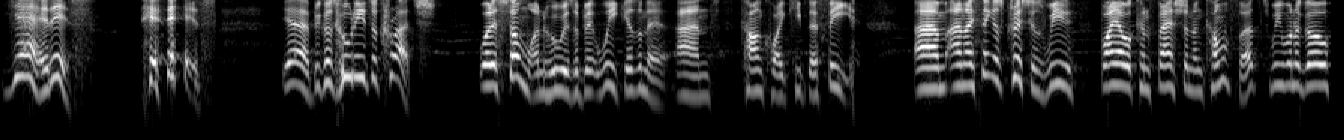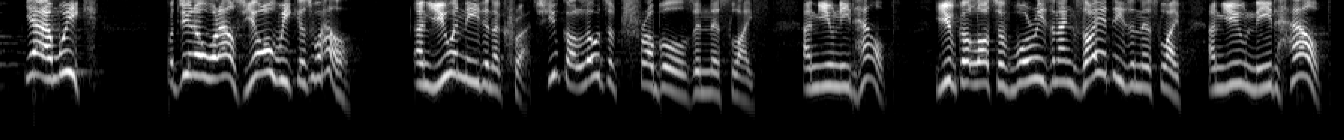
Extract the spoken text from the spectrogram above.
yeah, it is. It is. Yeah, because who needs a crutch? Well, it's someone who is a bit weak, isn't it? And can't quite keep their feet. Um, and I think as Christians, we, by our confession and comfort, we want to go, yeah, I'm weak. But do you know what else? You're weak as well. And you are needing a crutch. You've got loads of troubles in this life, and you need help. You've got lots of worries and anxieties in this life, and you need help.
